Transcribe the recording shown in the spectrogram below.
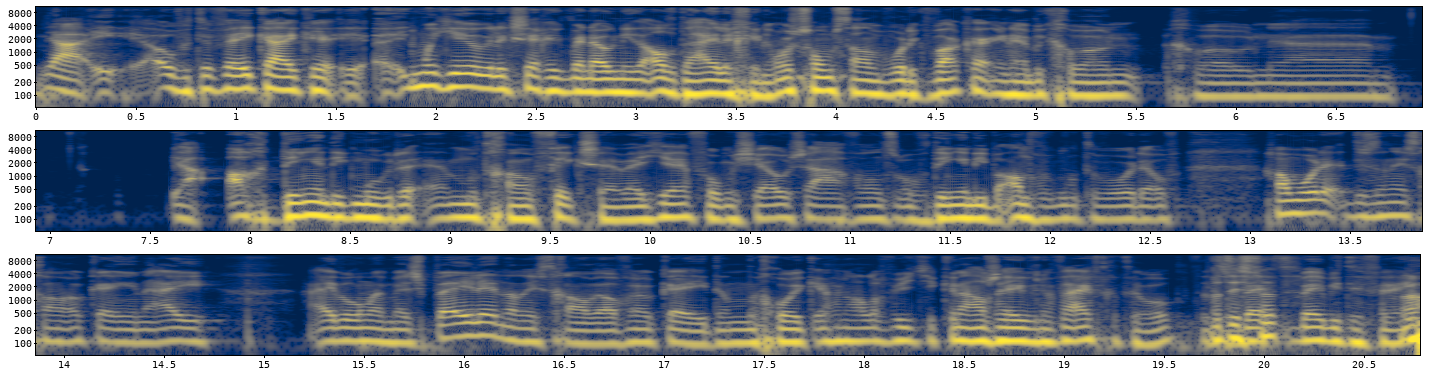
ja, over tv kijken, ik moet je heel eerlijk zeggen, ik ben er ook niet altijd heilig in, hoor. Soms dan word ik wakker en heb ik gewoon, gewoon eh, ja, acht dingen die ik moet, eh, moet gewoon fixen, weet je. Voor mijn show 's avonds of dingen die beantwoord moeten worden. Of gewoon worden, dus dan is het gewoon, oké, en hij... Hij wil met mij spelen en dan is het gewoon wel van oké, dan gooi ik even een half uurtje kanaal 57 erop. Wat is dat? Baby TV. Oh,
